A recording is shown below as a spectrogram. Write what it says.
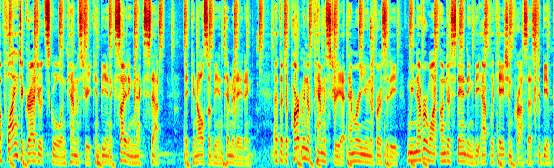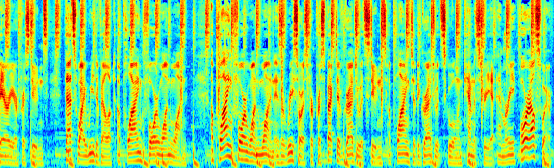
Applying to graduate school in chemistry can be an exciting next step. It can also be intimidating. At the Department of Chemistry at Emory University, we never want understanding the application process to be a barrier for students. That's why we developed Applying 411. Applying 411 is a resource for prospective graduate students applying to the graduate school in chemistry at Emory or elsewhere.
